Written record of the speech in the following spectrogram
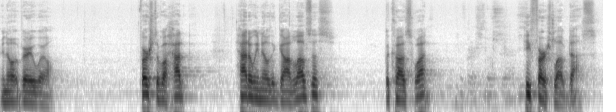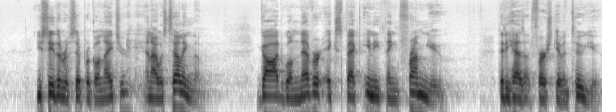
We know it very well. First of all, how, how do we know that God loves us? Because what? He first loved us. You see the reciprocal nature? And I was telling them, God will never expect anything from you that He hasn't first given to you.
